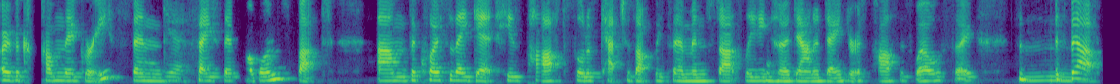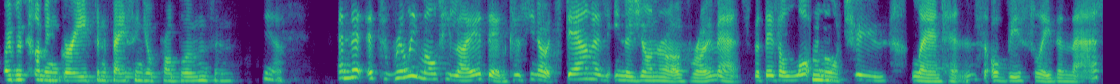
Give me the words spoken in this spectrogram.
overcome their grief and yes. face their problems. But um, the closer they get, his past sort of catches up with them and starts leading her down a dangerous path as well. So it's, mm. it's about overcoming grief and facing your problems. And yeah. And that it's really multi-layered then, because you know it's down as in the genre of romance, but there's a lot mm. more to lanterns, obviously, than that.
